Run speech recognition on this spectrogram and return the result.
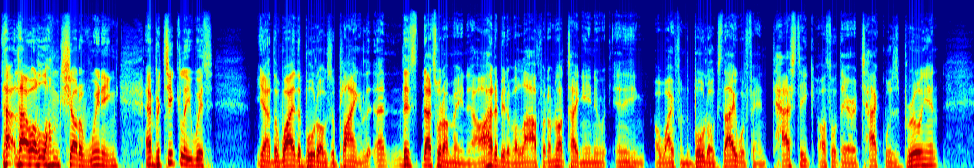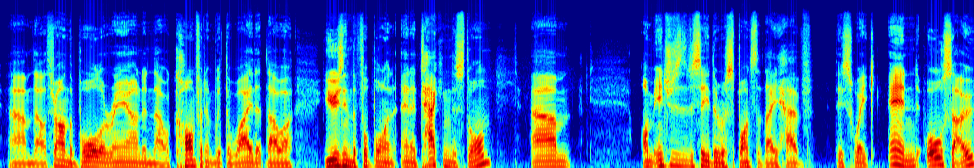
that they were a long shot of winning, and particularly with yeah the way the Bulldogs are playing. And this, that's what I mean. I had a bit of a laugh, but I'm not taking any, anything away from the Bulldogs. They were fantastic. I thought their attack was brilliant. Um, they were throwing the ball around, and they were confident with the way that they were using the football and, and attacking the Storm. Um, I'm interested to see the response that they have this week, and also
